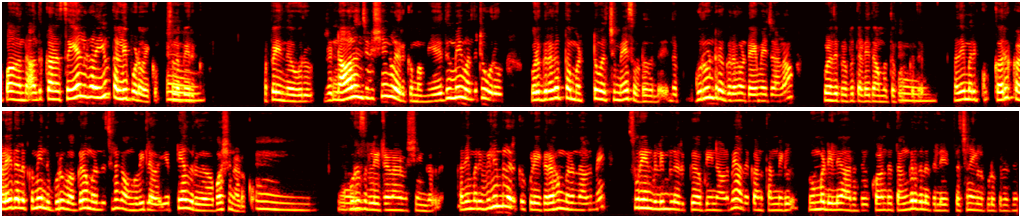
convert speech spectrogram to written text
அப்ப அந்த அதுக்கான செயல்களையும் தள்ளி போட வைக்கும் சில பேருக்கு. அப்ப இந்த ஒரு நாலஞ்சு விஷயங்கள் இருக்கு மேம் எதுவுமே வந்துட்டு ஒரு ஒரு கிரகத்தை மட்டும் வச்சுமே சொல்றது இல்லை இந்த குருன்ற கிரகம் டேமேஜ் ஆனா குழந்தை பிறப்பு தடை தாமதத்தை கொடுக்குது. அதே மாதிரி கரு களைதலுக்குமே இந்த குரு வக்ரம் இருந்துச்சுன்னா அவங்க வீட்ல எப்படியாவது ஒரு அபாஷன் நடக்கும். குரு ரிலேட்டடான விஷயங்கள். அதே மாதிரி விளிம்புல இருக்கக்கூடிய கிரகம் இருந்தாலுமே சூரியன் விளிம்புல இருக்கு அப்படின்னாலுமே அதுக்கான தன்மைகள் ரொம்ப டிலே ஆகுது. குழந்தை தங்குறதுல டிலே பிரச்சனைகள் கொடுக்கறது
